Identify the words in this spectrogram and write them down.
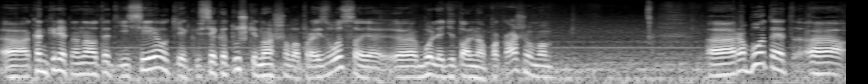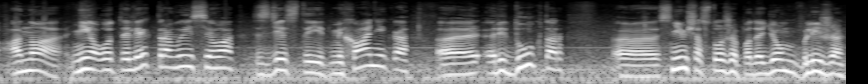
Э, конкретно на вот эти сеялки, все катушки нашего производства, э, более детально покажу вам. Работает она не от электровысева, здесь стоит механика, редуктор. С ним сейчас тоже подойдем ближе,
